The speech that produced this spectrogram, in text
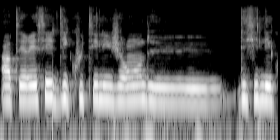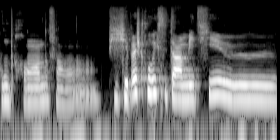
intéressé d'écouter les gens, de d'essayer de les comprendre. Enfin, puis je sais pas, je trouvais que c'était un métier. Euh,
